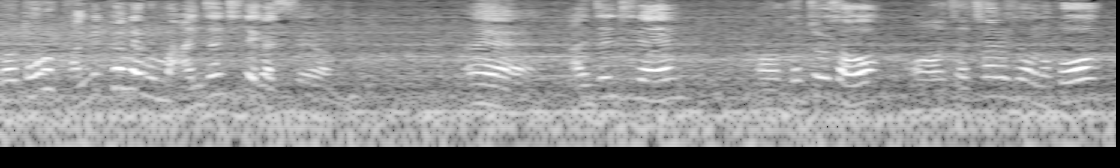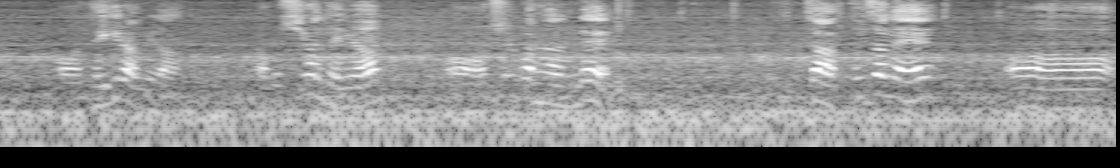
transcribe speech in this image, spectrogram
어, 도로 반대편에 보면 안전지대가 있어요. 예, 안전지대 어, 그쪽에서 어, 제 차를 세워놓고 어, 대기를 합니다. 하고 시간 되면 어, 출발하는데 자, 그 전에, 어,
